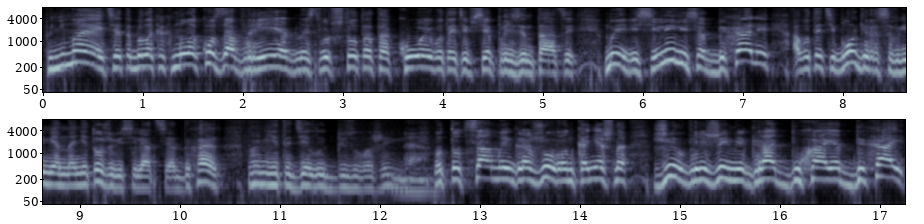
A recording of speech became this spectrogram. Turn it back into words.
понимаете, это было как молоко за вредность, вот что-то такое, вот эти все презентации. Мы веселились, отдыхали, а вот эти блогеры современные, они тоже веселятся и отдыхают, но они это делают без уважения. Да. Вот тот самый игражур, он, конечно, жил в режиме грабь, бухай, отдыхай,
